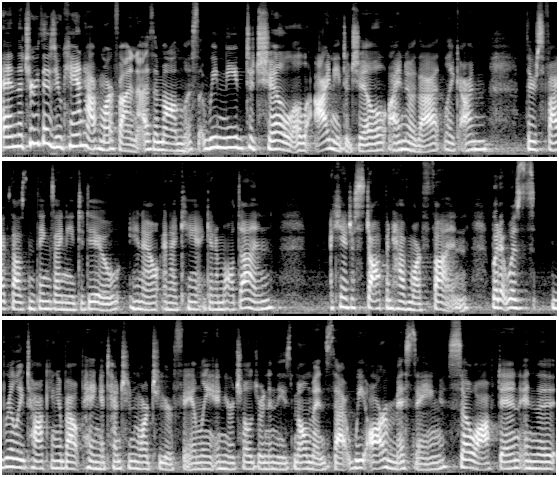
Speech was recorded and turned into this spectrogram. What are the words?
And the truth is, you can have more fun as a mom. We need to chill. I need to chill. I know that. Like, I'm, there's 5,000 things I need to do, you know, and I can't get them all done. I can't just stop and have more fun. But it was really talking about paying attention more to your family and your children in these moments that we are missing so often in the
